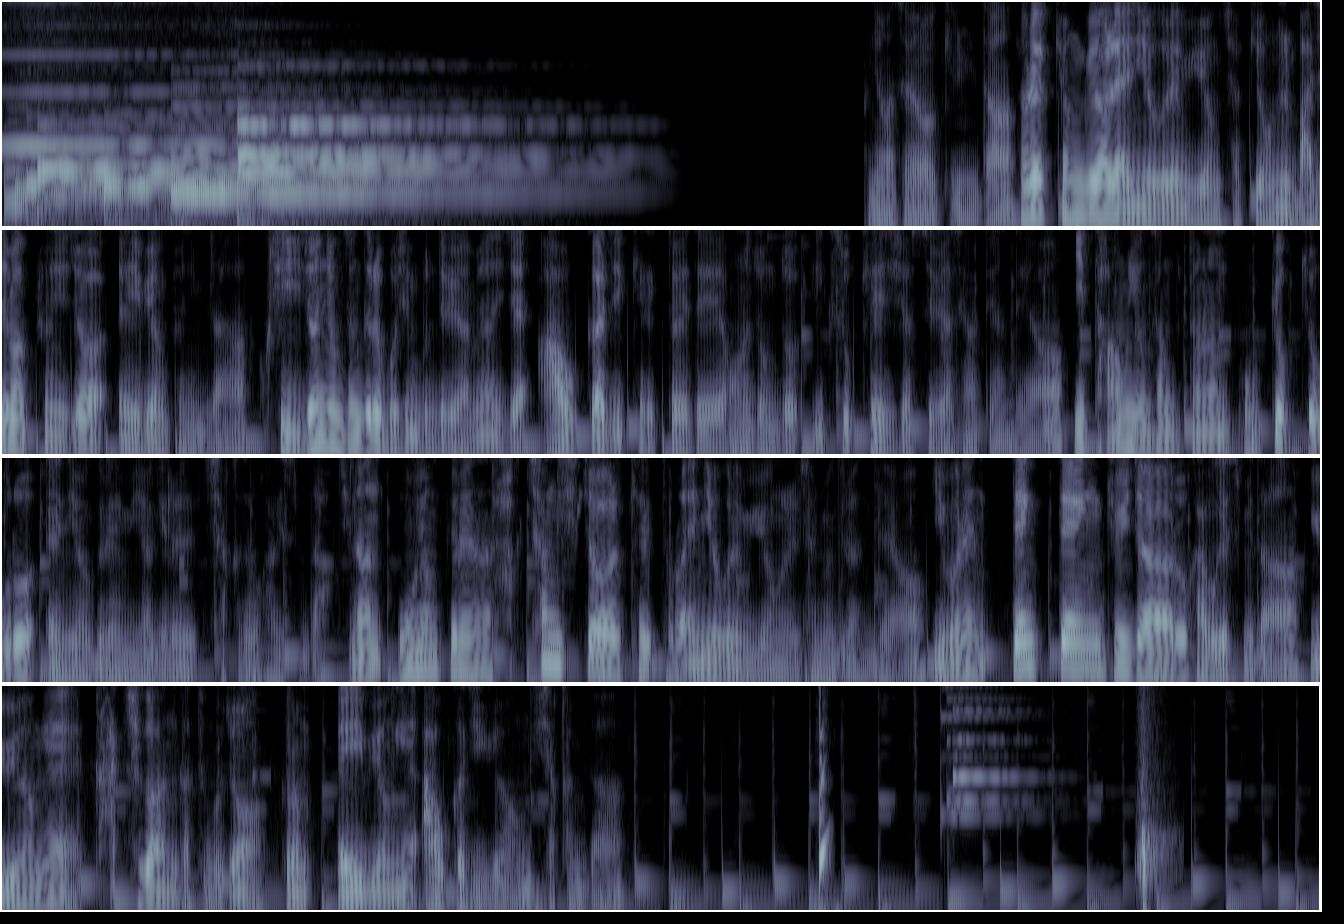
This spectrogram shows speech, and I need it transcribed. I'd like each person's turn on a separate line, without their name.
Thank you. 안녕하세요. 길입니다. 혈액형별 애니어그램 유형 찾기. 오늘 마지막 편이죠? A병 편입니다. 혹시 이전 영상들을 보신 분들이라면 이제 아홉 가지 캐릭터에 대해 어느 정도 익숙해지셨으리라 생각되는데요. 이 다음 영상부터는 본격적으로 애니어그램 이야기를 시작하도록 하겠습니다. 지난 5형 편에는 학창시절 캐릭터로 애니어그램 유형을 설명드렸는데요. 이번엔 땡땡주의자로 가보겠습니다. 유형의 가치관 같은 거죠? 그럼 A병의 아홉 가지 유형 시작합니다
